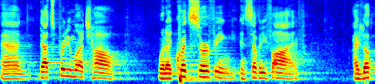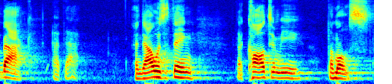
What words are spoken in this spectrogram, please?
And that's pretty much how, when I quit surfing in 75, I look back at that. And that was the thing that called to me the most.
